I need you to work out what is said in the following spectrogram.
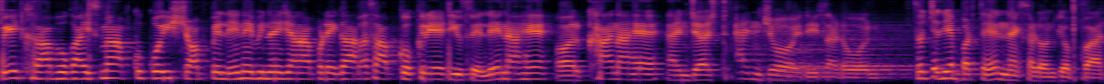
पेट खराब होगा, इसमें आपको कोई शॉप पे लेने भी नहीं जाना पड़ेगा। बस आपको क्रिएटिव से लेना है और खाना है and just enjoy this addon तो चलिए बढ़ते हैं नेक्स्ट एडोन के ऊपर।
